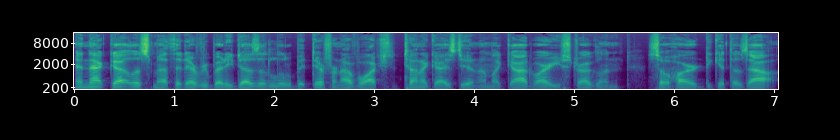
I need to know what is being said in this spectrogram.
And that gutless method, everybody does it a little bit different. I've watched a ton of guys do it, and I'm like, God, why are you struggling so hard to get those out?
